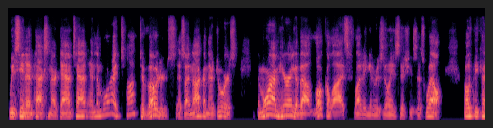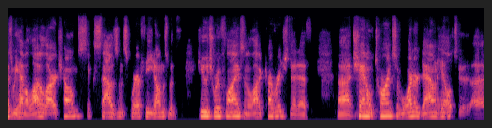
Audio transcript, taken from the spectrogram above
We've seen impacts in our downtown. And the more I talk to voters as I knock on their doors, the more I'm hearing about localized flooding and resilience issues as well, both because we have a lot of large homes, 6,000 square feet homes with huge roof lines and a lot of coverage that have uh, channeled torrents of water downhill to uh,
